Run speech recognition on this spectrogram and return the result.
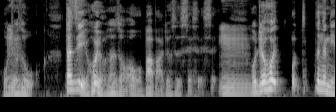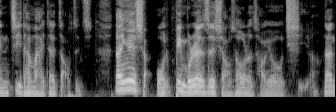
我就是我。但是也会有那种哦，我爸爸就是谁谁谁，嗯，我觉得会，我那个年纪他们还在找自己。那因为小我并不认识小时候的曹又启了，但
